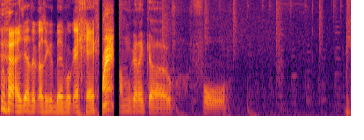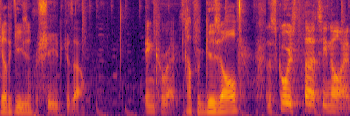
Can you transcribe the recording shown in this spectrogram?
Hij zegt ook, als ik het ben, word ik echt gek. I'm gonna go for Wie gaat er kiezen? Rashid Gazelle. Incorrect. Gaat voor Gizal. The score is 39.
